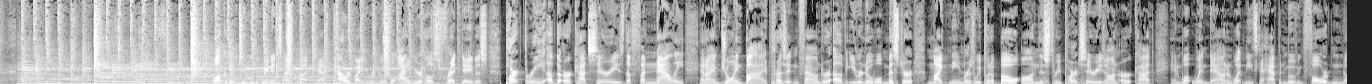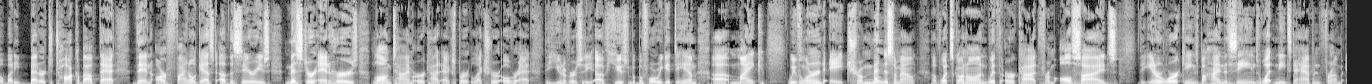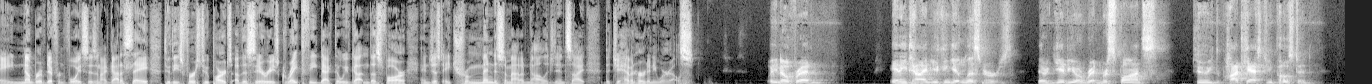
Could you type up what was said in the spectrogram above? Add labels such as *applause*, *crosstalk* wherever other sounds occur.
Welcome into the Green Insider Podcast, powered by eRenewable. I am your host, Fred Davis. Part three of the ERCOT series, the finale, and I am joined by President and founder of eRenewable, Mr. Mike Nemer, as we put a bow on this three part series on ERCOT and what went down and what needs to happen moving forward. Nobody better to talk about that than our final guest of the series, Mr. Ed Hirs, longtime ERCOT expert lecturer over at the University of Houston. But before we get to him, uh, Mike, we've learned a tremendous amount of what's gone on with ERCOT from all sides, the inner workings, behind the scenes, what needs to happen from a number of different voices. And I got to say, through these first two parts of the series, great feedback that we've gotten thus far, and just a tremendous amount of knowledge and insight that you haven't heard anywhere else. Well, you know, Fred, anytime you can get listeners that give you a written response to the podcast you posted,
